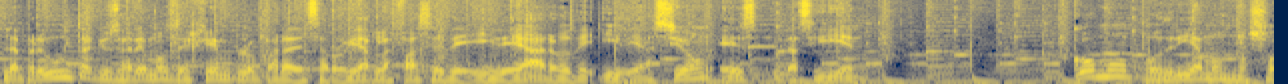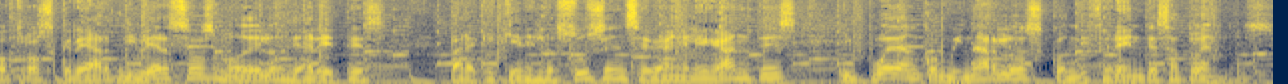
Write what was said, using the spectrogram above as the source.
La pregunta que usaremos de ejemplo para desarrollar la fase de idear o de ideación es la siguiente. ¿Cómo podríamos nosotros crear diversos modelos de aretes para que quienes los usen se vean elegantes y puedan combinarlos con diferentes atuendos?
